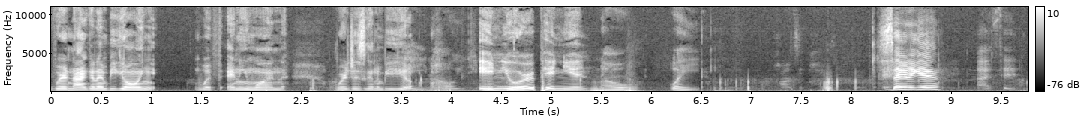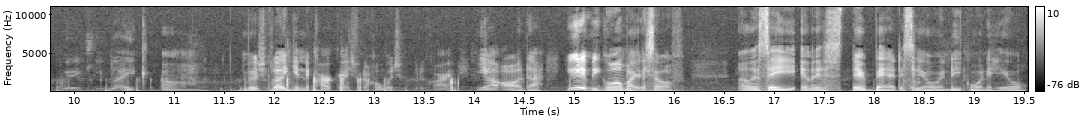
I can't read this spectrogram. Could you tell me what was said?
We're not going to be going with anyone. We're just going to be. Wait, no. you- In your opinion, No. Wait. Pause it, pause it. Say it again. I said, what if you like, um, what if you like get in a car crash with a whole bunch of people in the car? Yeah, all die. You wouldn't be going by yourself, unless they, unless they're bad as hell and they going to hell.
